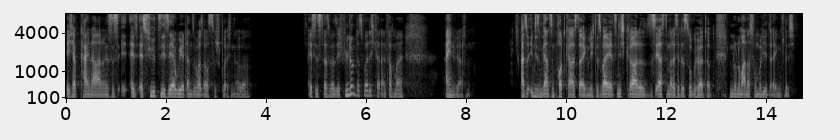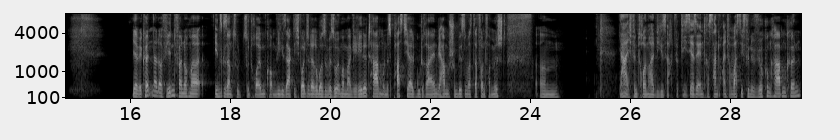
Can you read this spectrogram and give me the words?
Ich habe keine Ahnung. Es, ist, es, es fühlt sich sehr weird an, sowas auszusprechen, aber es ist das, was ich fühle und das wollte ich gerade einfach mal einwerfen. Also in diesem ganzen Podcast eigentlich. Das war ja jetzt nicht gerade das erste Mal, dass ihr das so gehört habt. Nur noch mal anders formuliert eigentlich. Ja, wir könnten halt auf jeden Fall noch mal insgesamt zu, zu Träumen kommen. Wie gesagt, ich wollte darüber sowieso immer mal geredet haben und es passt hier halt gut rein. Wir haben schon ein bisschen was davon vermischt. Ähm, ja, ich finde Träume halt, wie gesagt, wirklich sehr, sehr interessant. Einfach, was sie für eine Wirkung haben können.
